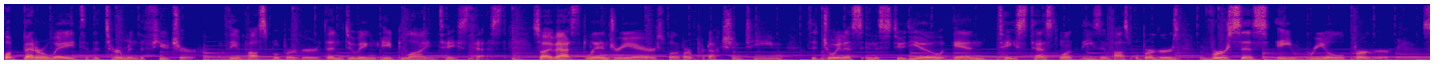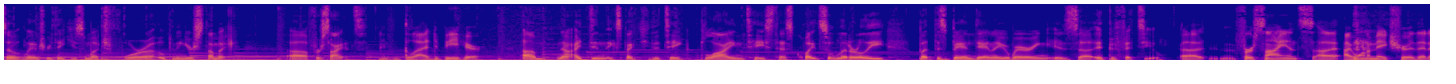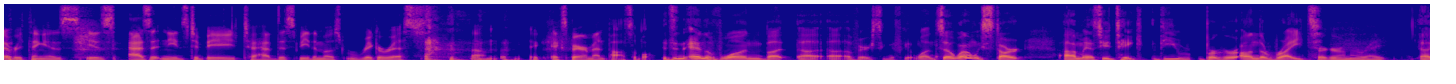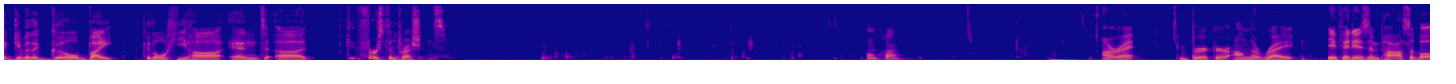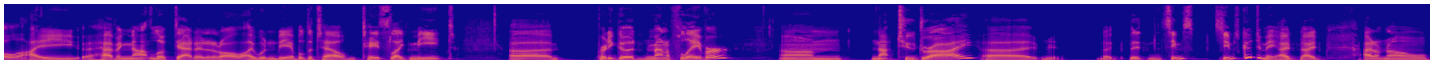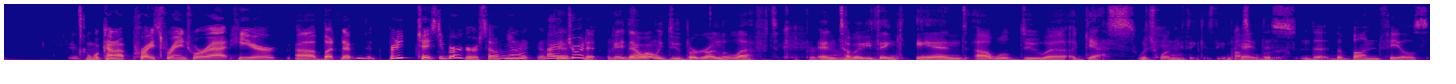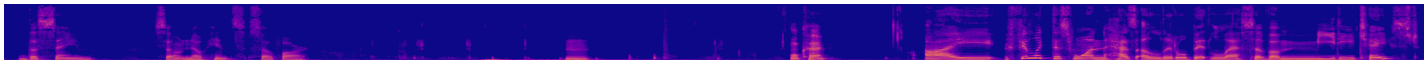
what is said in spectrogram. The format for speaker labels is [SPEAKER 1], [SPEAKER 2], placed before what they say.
[SPEAKER 1] what better way to determine the future of the Impossible Burger than doing a blind taste test? So I've asked Landry Ayres, one of our production team, to join us in the studio and taste test one of these Impossible Burgers versus a real burger. So, Landry, thank you so much for uh, opening your stomach uh, for science.
[SPEAKER 2] Glad to be here.
[SPEAKER 1] Um, now, I didn't expect you to take blind taste tests quite so literally, but this bandana you're wearing is uh, it befits you.
[SPEAKER 2] Uh, for science, uh, I want to make sure that everything is is as it needs to be to have this be the most rigorous um, e- experiment possible.
[SPEAKER 1] It's an N of one, but uh, a very significant one. So why don't we start? Um, as you to take the burger on the right,
[SPEAKER 2] Burger on the right.
[SPEAKER 1] uh, give it a good old bite, good old hee haw, and uh, first impressions.
[SPEAKER 2] Okay. All right. Burger on the right. If it is impossible, I having not looked at it at all, I wouldn't be able to tell. Tastes like meat. Uh, pretty good amount of flavor. Um, not too dry. Uh, it, it seems seems good to me. I I I don't know what kind of price range we're at here, uh, but a pretty tasty burger. So you know,
[SPEAKER 1] right,
[SPEAKER 2] I enjoyed it.
[SPEAKER 1] Okay, now why don't we do burger on the left
[SPEAKER 2] burger
[SPEAKER 1] and tell me what you think, and uh, we'll do a, a guess which one you think is the impossible
[SPEAKER 2] Okay, this the the bun feels the same, so no hints so far. Hmm. Okay. I feel like this one has a little bit less of a meaty taste.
